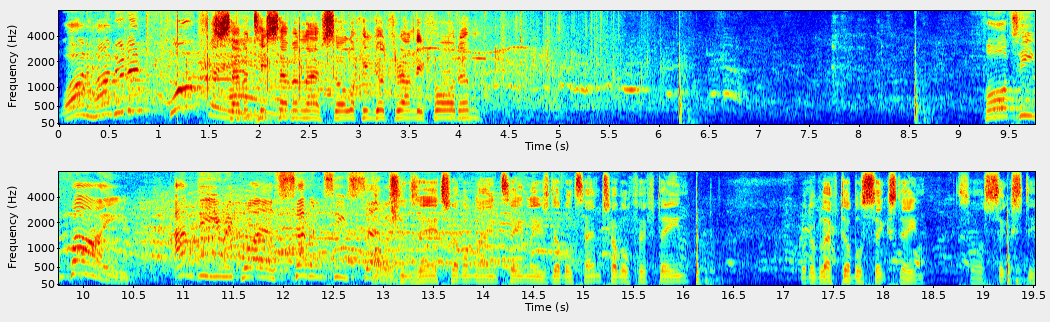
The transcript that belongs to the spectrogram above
140. 77 left, so looking good for Andy Fordham. 45. Andy, you require 77. Options here, treble 19 leaves double 10, treble 15. Would have left double 16. So 60.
